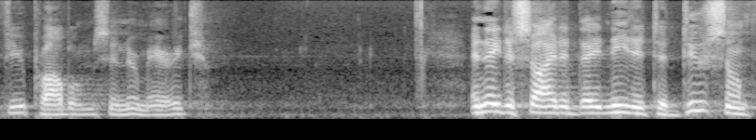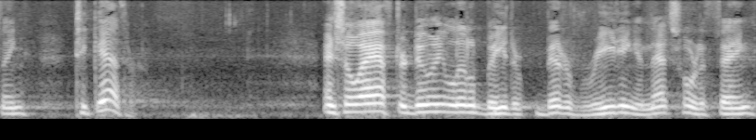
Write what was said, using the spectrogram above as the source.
few problems in their marriage. And they decided they needed to do something together. And so, after doing a little bit of, bit of reading and that sort of thing,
